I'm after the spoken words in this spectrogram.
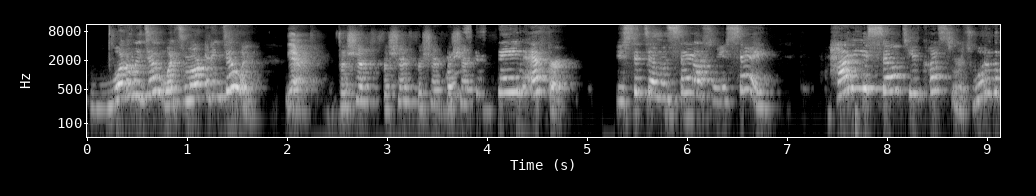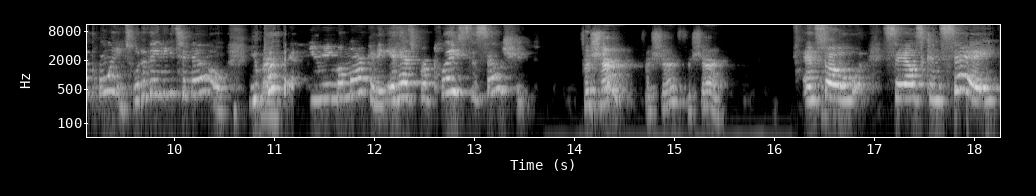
what do we do? What's marketing doing? yeah for sure for sure for sure for It's sure the same effort. You sit down with sales and you say, how do you sell to your customers? What are the points? What do they need to know? You put that in your email marketing. It has replaced the sell sheet. for sure for sure for sure And so sales can say,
